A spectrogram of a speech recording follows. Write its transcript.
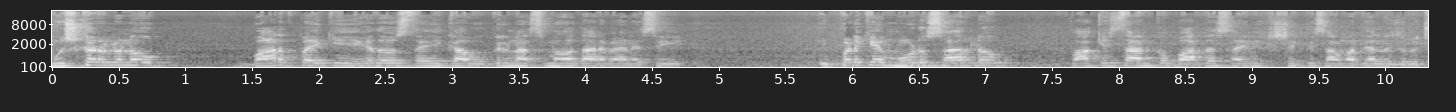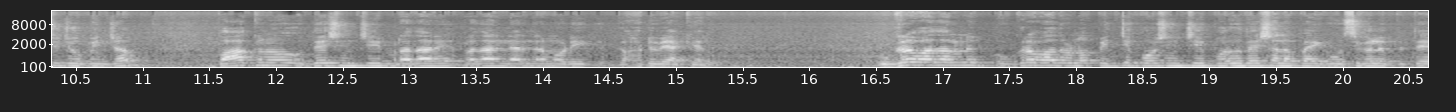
ముష్కరులను భారత్ పైకి ఎగదోస్తాయి ఇక ఉగ్ర నరసింహావతారమే అనేసి ఇప్పటికే మూడు సార్లు పాకిస్తాన్కు భారత సైనిక శక్తి సామర్థ్యాలను రుచి చూపించాం. పాక్ను ఉద్దేశించి ప్రధాని ప్రధాని నరేంద్ర మోడీ ఘాటు వ్యాఖ్యలు. ఉగ్రవాదాలను ఉగ్రవాదులను పెంచి పోషించి పొరుగు దేశాలపైకి ఉసిగలుపితే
